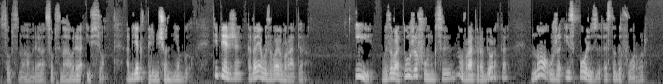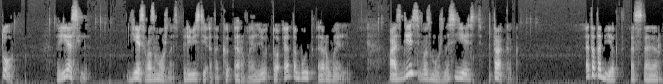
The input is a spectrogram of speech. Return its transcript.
собственно говоря, собственно говоря, и все. Объект перемещен не был. Теперь же, когда я вызываю wrapper и вызываю ту же функцию, ну, wrapper обертка, но уже использую std forward, то если есть возможность перевести это к r-value, то это будет r-value. А здесь возможность есть, так как этот объект str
